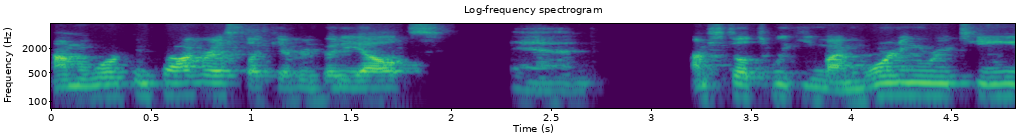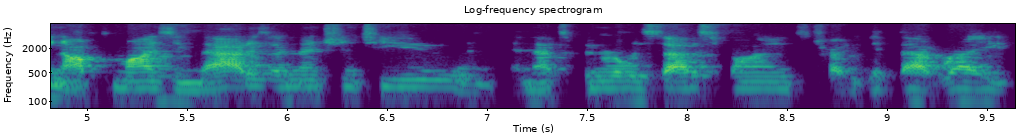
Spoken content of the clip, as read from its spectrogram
I'm a work in progress like everybody else, and I'm still tweaking my morning routine, optimizing that as I mentioned to you, and, and that's been really satisfying to try to get that right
